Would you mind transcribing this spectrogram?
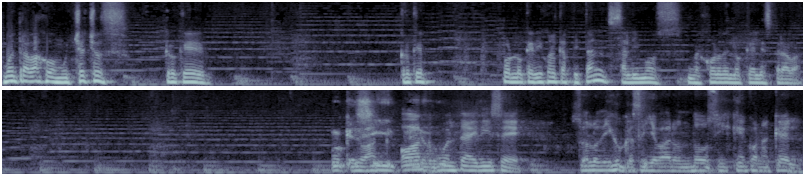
buen trabajo, muchachos. Creo que. Creo que por lo que dijo el capitán, salimos mejor de lo que él esperaba. Ok, Oak, sí, pero- voltea y dice, solo dijo que se llevaron dos y que con aquel.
